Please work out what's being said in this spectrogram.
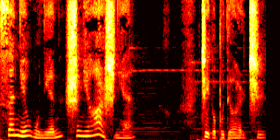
三年、五年、十年、二十年，这个不得而知。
